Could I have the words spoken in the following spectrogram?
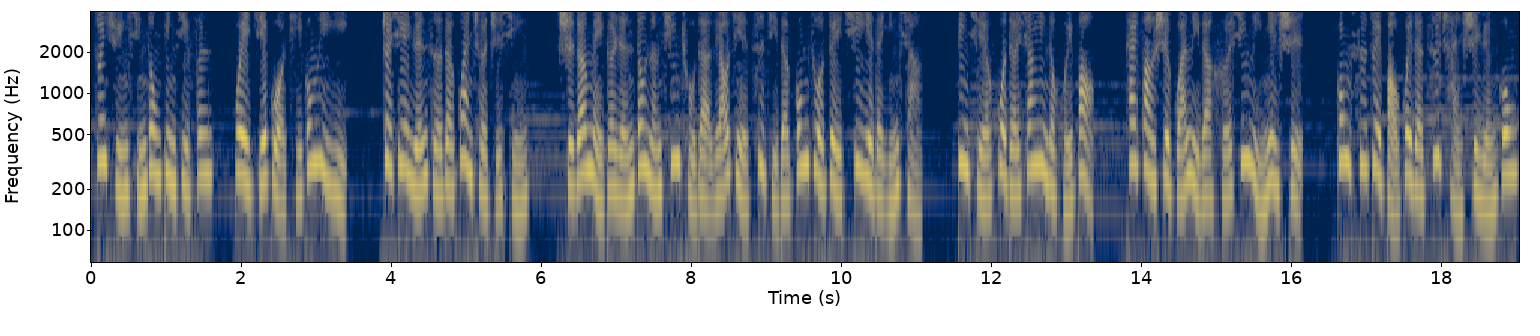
遵循行动并计分，为结果提供利益。这些原则的贯彻执行，使得每个人都能清楚地了解自己的工作对企业的影响，并且获得相应的回报。开放式管理的核心理念是，公司最宝贵的资产是员工。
